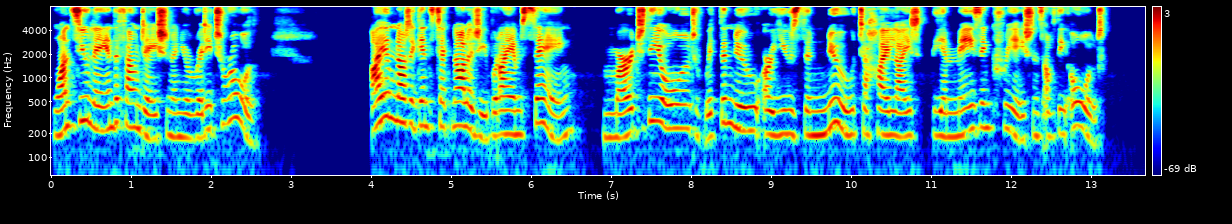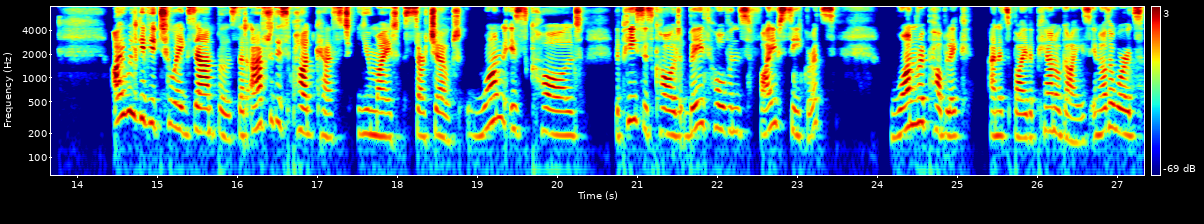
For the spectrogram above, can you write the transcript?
once you lay in the foundation and you're ready to roll. I am not against technology, but I am saying merge the old with the new or use the new to highlight the amazing creations of the old. I will give you two examples that after this podcast you might search out. One is called the piece is called Beethoven's Five Secrets, One Republic, and it's by the Piano Guys. In other words,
